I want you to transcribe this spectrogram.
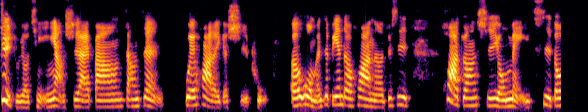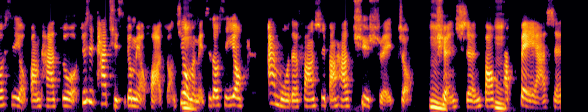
剧组有请营养师来帮张震规划了一个食谱，而我们这边的话呢，就是化妆师有每一次都是有帮他做，就是他其实就没有化妆，其实我们每次都是用按摩的方式帮他去水肿。嗯。全身，包括背啊、身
